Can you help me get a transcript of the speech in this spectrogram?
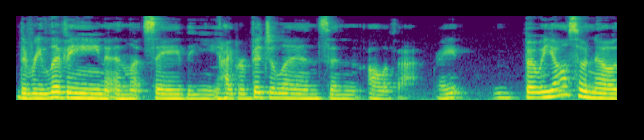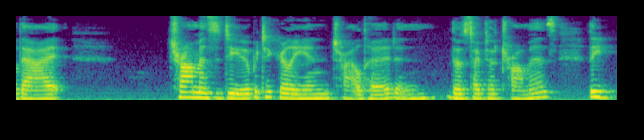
the reliving and let's say the hypervigilance and all of that, right? But we also know that traumas do, particularly in childhood and those types of traumas, they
